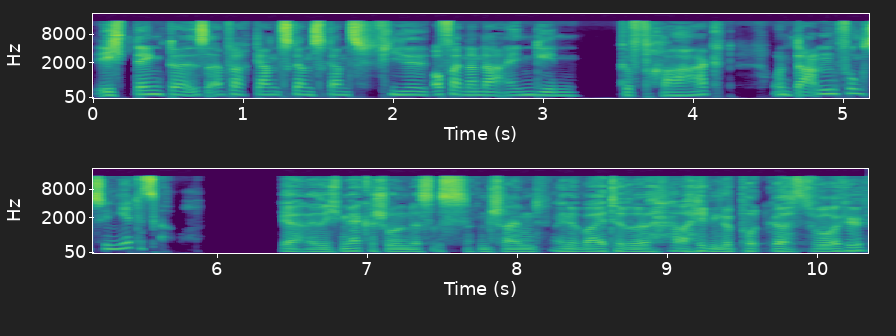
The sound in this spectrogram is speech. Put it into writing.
Ich denke, da ist einfach ganz, ganz, ganz viel aufeinander eingehen gefragt. Und dann funktioniert es auch. Ja, also ich merke schon, das ist anscheinend eine weitere eigene Podcast-Folge.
